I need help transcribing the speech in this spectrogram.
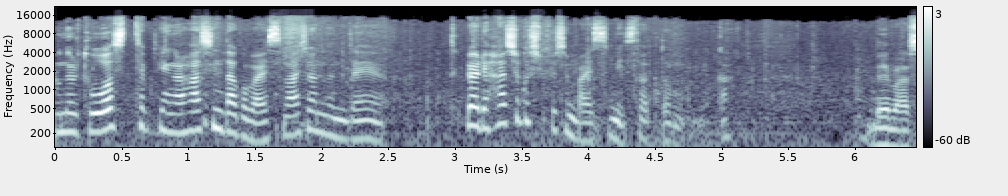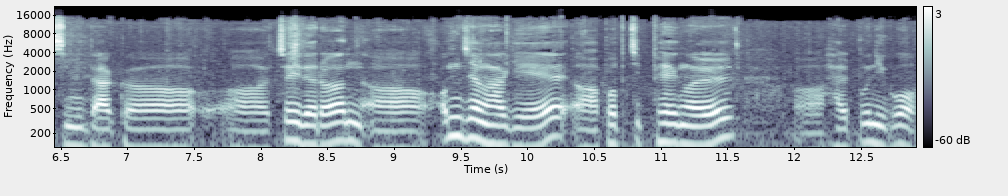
오늘 도어 스태핑을 하신다고 말씀하셨는데 특별히 하시고 싶으신 말씀이 있었던 겁니까? 네 맞습니다. 그 어, 저희들은 어, 엄정하게 어, 법 집행을 어, 할 뿐이고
